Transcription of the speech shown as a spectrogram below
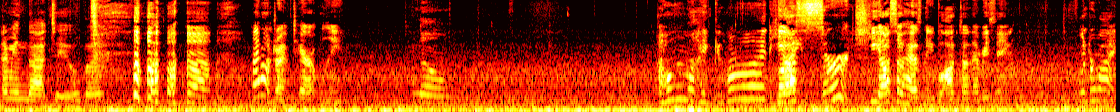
I mean that too, but I don't drive terribly. no. Oh my god. He By also, search. he also has me blocked on everything. Wonder why.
